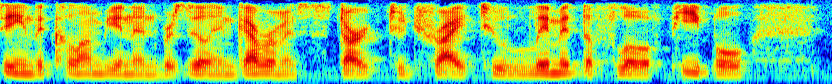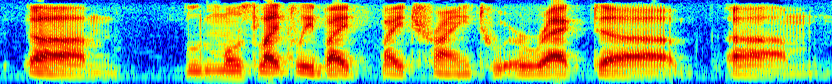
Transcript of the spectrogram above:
seeing the Colombian and Brazilian governments start to try to limit the flow of people. Um, most likely by by trying to erect uh, um,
